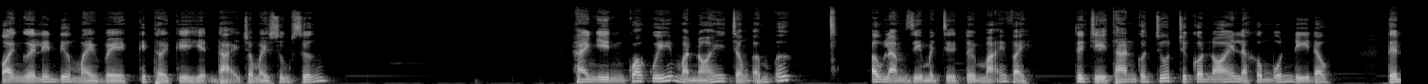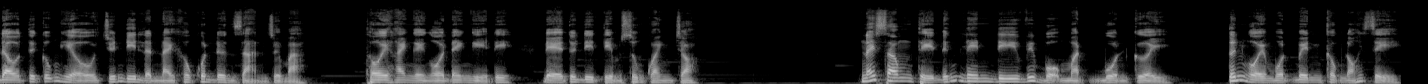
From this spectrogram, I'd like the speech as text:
gọi người lên đưa mày về cái thời kỳ hiện đại cho mày sung sướng. Hải nhìn qua quý mà nói trong ấm ức. Ông làm gì mà chửi tôi mãi vậy? Tôi chỉ than có chút chứ có nói là không muốn đi đâu. Từ đầu tôi cũng hiểu chuyến đi lần này không có đơn giản rồi mà. Thôi hai người ngồi đây nghỉ đi, để tôi đi tìm xung quanh cho. Nói xong thì đứng lên đi với bộ mặt buồn cười. Tuấn ngồi một bên không nói gì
